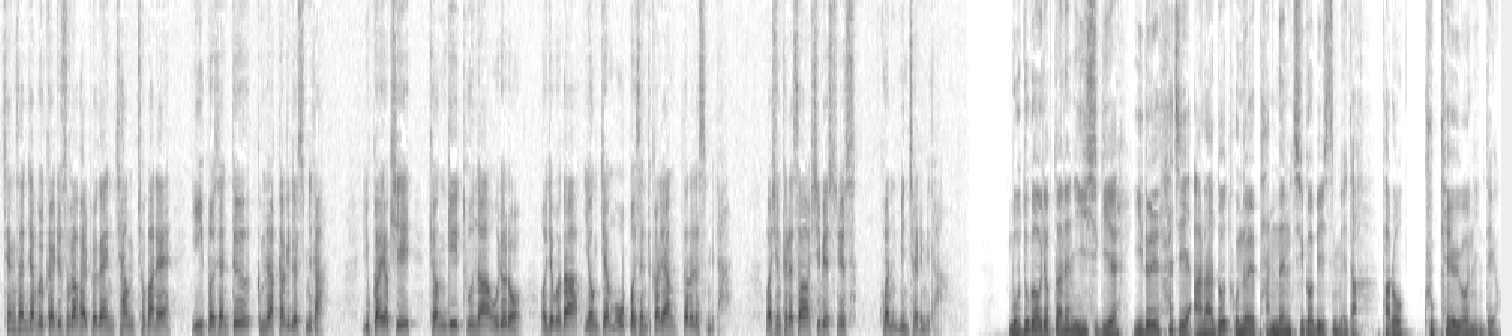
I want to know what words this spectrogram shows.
생산자 물가지수가 발표된 장 초반에 2% 급락하기도 했습니다. 유가 역시 경기 둔화 우려로 어제보다 0.5%가량 떨어졌습니다. 워싱턴에서 CBS 뉴스 권민철입니다. 모두가 어렵다는 이 시기에 일을 하지 않아도 돈을 받는 직업이 있습니다. 바로 국회의원인데요.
